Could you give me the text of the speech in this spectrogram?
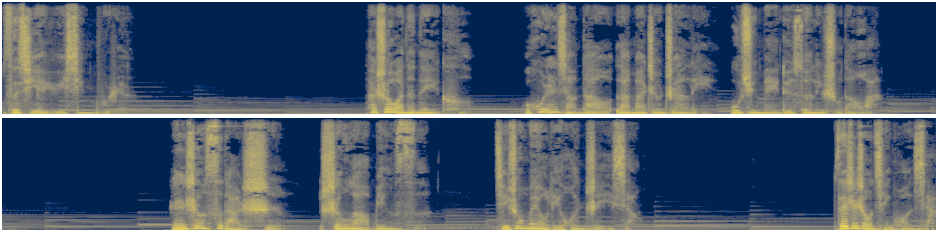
自己也于心不忍。他说完的那一刻，我忽然想到《辣妈正传》里邬君梅对孙俪说的话：“人生四大事，生老病死，其中没有离婚这一项。在这种情况下，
